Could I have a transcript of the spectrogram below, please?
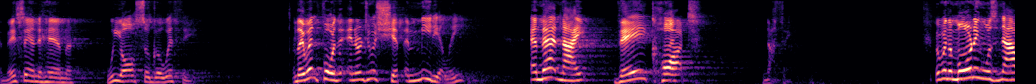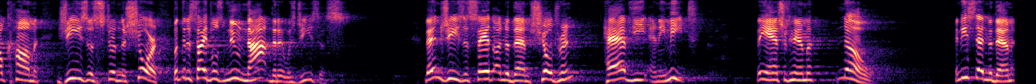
And they say unto him, We also go with thee. And they went forth and entered into a ship immediately, and that night they caught nothing. But when the morning was now come, Jesus stood on the shore, but the disciples knew not that it was Jesus. Then Jesus saith unto them, Children, have ye any meat? They answered him, No. And he said unto them,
